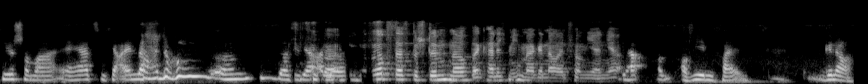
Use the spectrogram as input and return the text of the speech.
hier schon mal herzliche Einladung, ähm, dass wir Super. alle. Du bewirbst das bestimmt noch, dann kann ich mich mal genau informieren, ja? Ja, auf jeden Fall. Genau.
